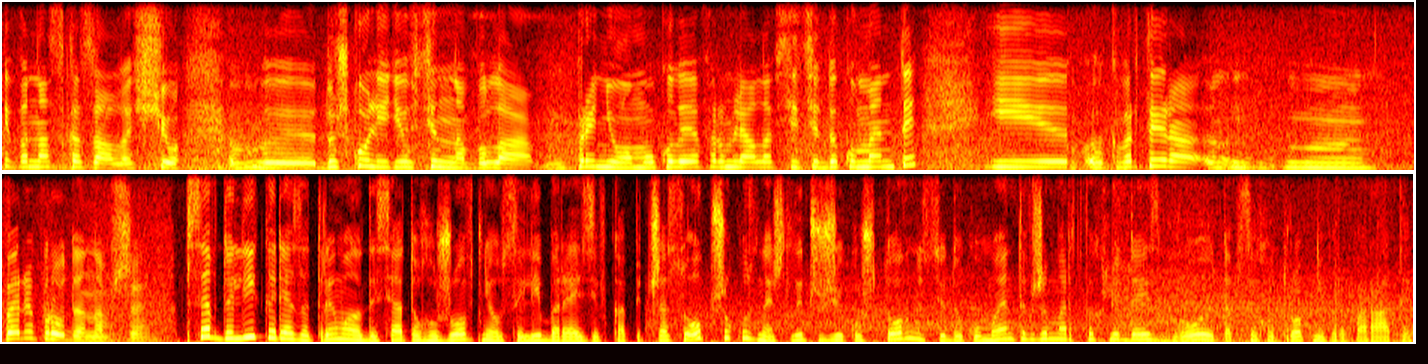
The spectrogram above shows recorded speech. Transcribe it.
І вона сказала, що е, до школи Євстінна була при ньому, коли я оформляла всі ці документи, і е, квартира перепродана вже. Псевдолікаря затримали 10 жовтня у селі Березівка. Під час обшуку знайшли чужі коштовності, документи вже мертвих людей, зброю та психотропні препарати.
